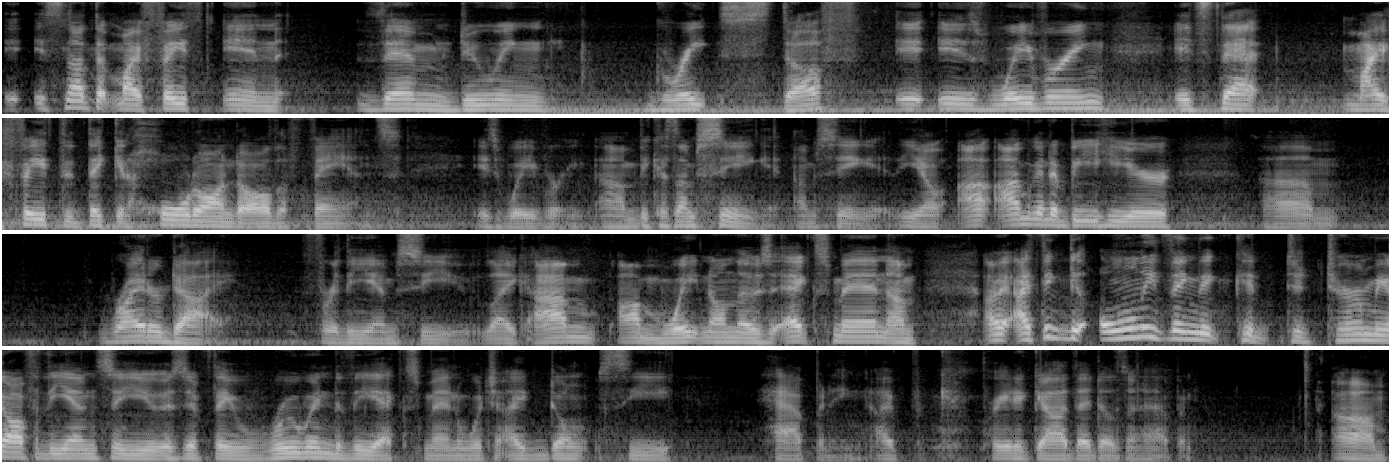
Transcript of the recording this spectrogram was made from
it's not that my faith in them doing great stuff is wavering. It's that my faith that they can hold on to all the fans is wavering um, because I'm seeing it. I'm seeing it. You know, I, am going to be here um, ride or die for the MCU. Like I'm I'm waiting on those X Men. I'm I, I, think the only thing that could to turn me off of the MCU is if they ruined the X Men, which I don't see happening. I pray to God that doesn't happen. Um,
